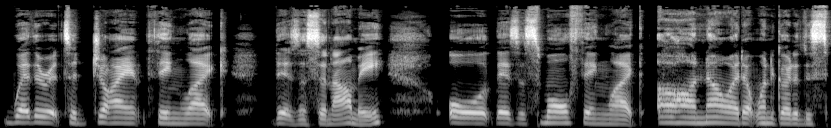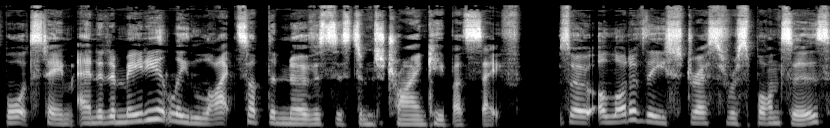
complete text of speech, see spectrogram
whether it's a giant thing like there's a tsunami or there's a small thing like, oh no, I don't want to go to the sports team. And it immediately lights up the nervous system to try and keep us safe. So, a lot of these stress responses,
